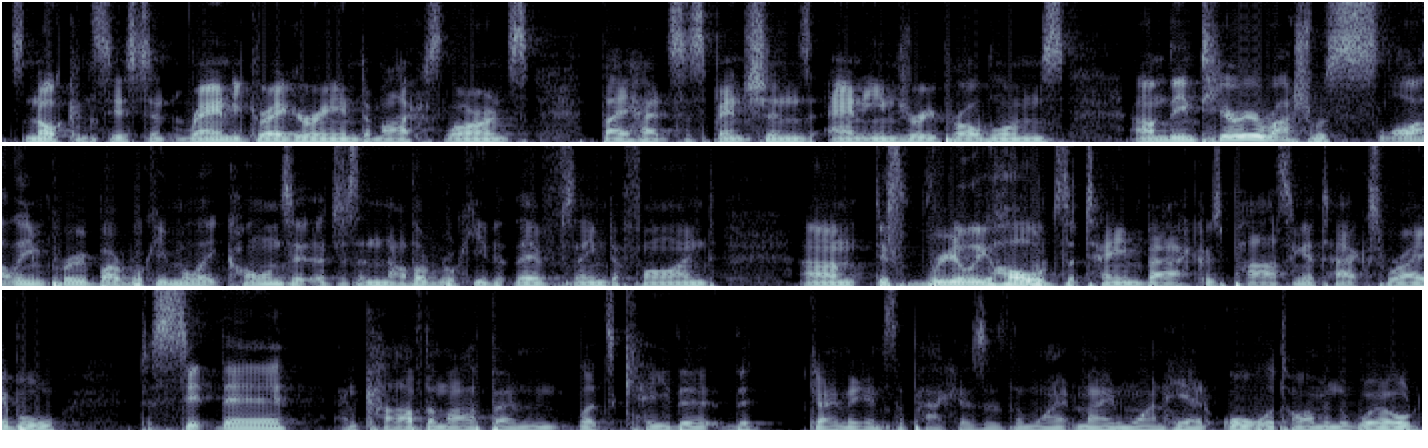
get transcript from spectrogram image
It's not consistent. Randy Gregory and Demarcus Lawrence, they had suspensions and injury problems. Um, the interior rush was slightly improved by rookie Maliek Collins. It's just another rookie that they've seemed to find. Um, this really holds the team back because passing attacks were able to sit there and carve them up. And let's key the, the game against the Packers as the main one. He had all the time in the world.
